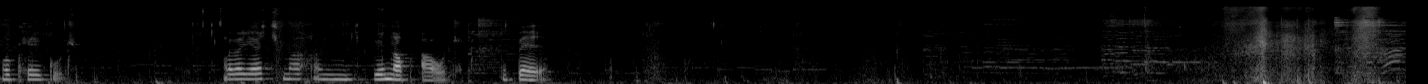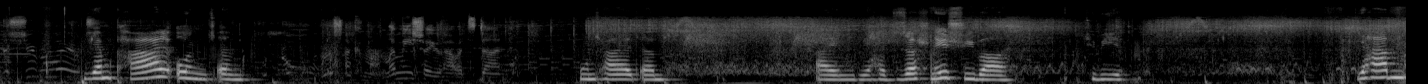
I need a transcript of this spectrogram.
Okay, gut. Aber jetzt machen wir Knockout Bell. Wir haben Karl und ähm, und halt ähm, ein wie halt dieser Schneeschieber Tibi. Wir haben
